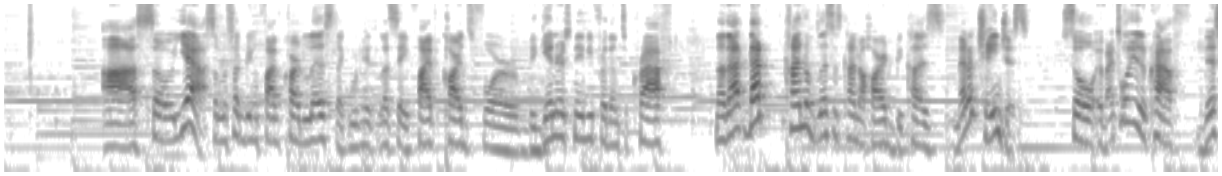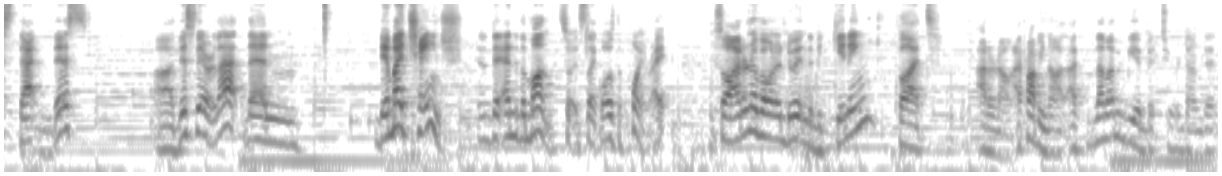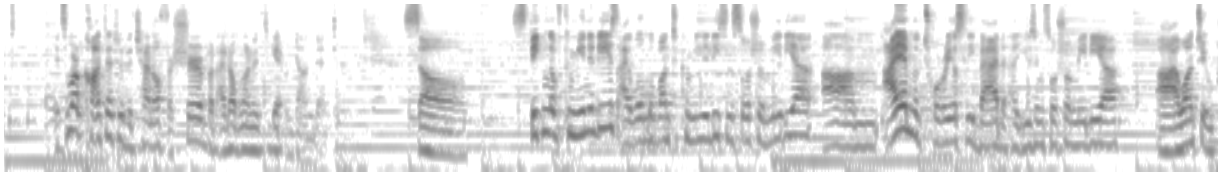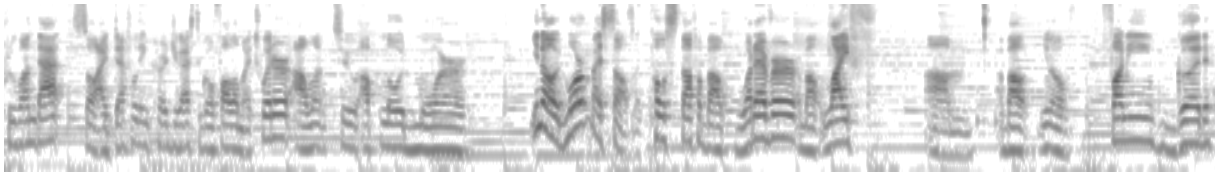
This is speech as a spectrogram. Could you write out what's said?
Uh, so yeah, so I'm gonna start doing five card lists. Like let's say five cards for beginners, maybe for them to craft. Now that that kind of list is kind of hard because meta changes. So if I told you to craft this, that, and this, uh, this, there, or that, then they might change at the end of the month. So it's like, what was the point, right? So I don't know if I want to do it in the beginning, but I don't know. I probably not. I, that might be a bit too redundant. It's more content to the channel for sure, but I don't want it to get redundant. So speaking of communities, I will move on to communities and social media. Um, I am notoriously bad at using social media. Uh, I want to improve on that, so I definitely encourage you guys to go follow my Twitter. I want to upload more, you know, more of myself, like post stuff about whatever, about life, um, about you know, funny, good,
